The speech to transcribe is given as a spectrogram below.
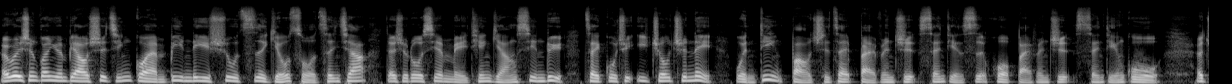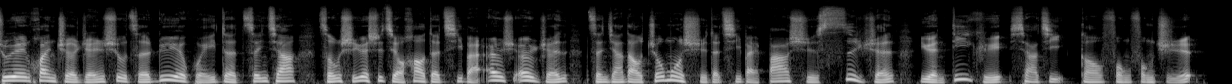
而卫生官员表示，尽管病例数字有所增加，但是洛县每天阳性率在过去一周之内稳定保持在百分之三点四或百分之三点五，而住院患者人数则略微的增加从十月十九号的七百二十二人增加到周末时的七百八十四人，远低于夏季高峰峰值。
